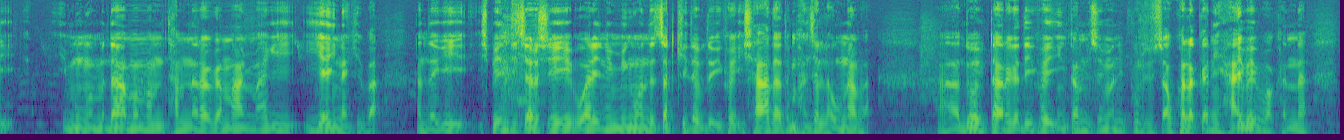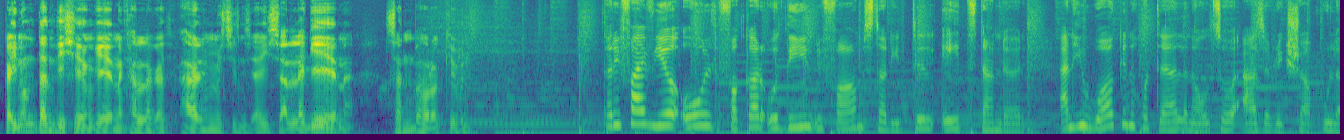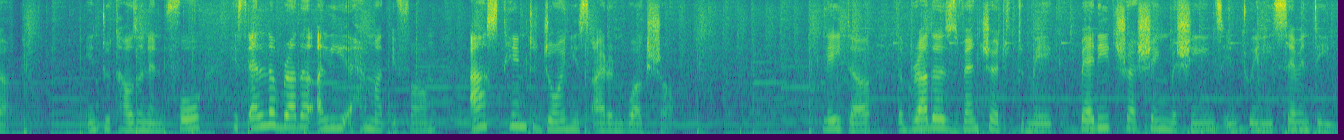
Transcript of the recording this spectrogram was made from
ꯏꯃꯨꯡ ꯑꯃꯗ ꯑꯃꯃꯝ ꯊꯝꯅꯔꯒ ꯃꯥꯒꯤ ꯃꯥꯒꯤ ꯌꯩꯅꯈꯤꯕ ꯑꯗꯒꯤ ꯑꯦꯛꯁꯄꯦꯟꯗꯤꯆꯔꯁꯤ ꯋꯥꯔꯤꯅꯤ ꯃꯤꯉꯣꯟꯗ ꯆꯠꯈꯤꯗꯕꯗꯣ ꯑꯩꯈꯣꯏ ꯏꯁꯥꯗ ꯑꯗꯨꯝ ꯍꯟꯖꯜꯍꯧꯅꯕ ꯑꯗꯨ ꯑꯣꯏꯕ ꯇꯥꯔꯒꯗꯤ ꯑꯩꯈꯣꯏ ꯏꯟꯀꯝꯁꯤ ꯃꯅꯤꯄꯨꯔꯁꯨ ꯆꯥꯎꯈꯠꯂꯛꯀꯅꯤ ꯍꯥꯏꯕꯒꯤ ꯋꯥꯈꯜꯗ ꯀꯩꯅꯣꯝꯇꯪꯗꯤ ꯁꯦꯝꯒꯦꯅ ꯈꯜꯂꯒ ꯍꯥꯏꯔꯤꯕ ꯃꯦꯆꯤꯟꯁꯦ ꯑꯩ ꯆꯜꯂꯒꯦꯅ ꯆꯟꯕ ꯍꯧꯔꯛꯈꯤꯕꯅꯤ 35 year old Fakar Uddin Ifam studied till 8th standard and he worked in a hotel and also as a rickshaw puller. In 2004, his elder brother Ali Ahmad Epham asked him to join his iron workshop. Later, the brothers ventured to make paddy threshing machines in 2017.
